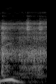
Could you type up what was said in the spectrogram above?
Mm-hmm.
